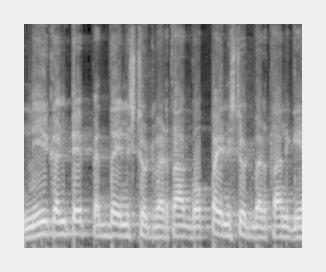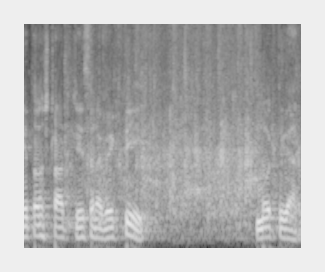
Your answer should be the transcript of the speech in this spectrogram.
నీకంటే పెద్ద ఇన్స్టిట్యూట్ పెడతా గొప్ప ఇన్స్టిట్యూట్ పెడతా అని గీతం స్టార్ట్ చేసిన వ్యక్తి మూర్తి గారు.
